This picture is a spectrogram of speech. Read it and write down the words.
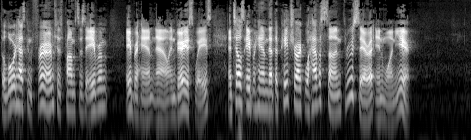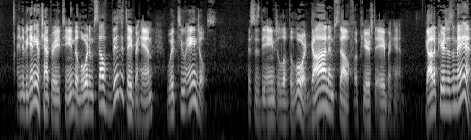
The Lord has confirmed his promises to Abram, Abraham now in various ways and tells Abraham that the patriarch will have a son through Sarah in one year. In the beginning of chapter 18, the Lord himself visits Abraham with two angels. This is the angel of the Lord. God himself appears to Abraham. God appears as a man.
